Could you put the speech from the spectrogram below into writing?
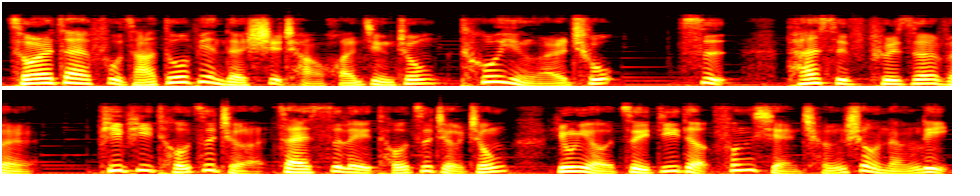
从而在复杂多变的市场环境中脱颖而出。四，Passive Preserver P P 投资者在四类投资者中拥有最低的风险承受能力，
